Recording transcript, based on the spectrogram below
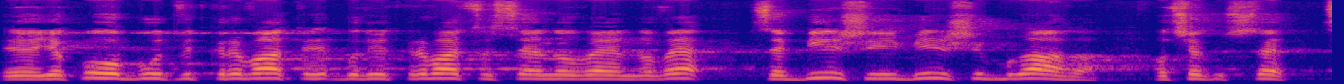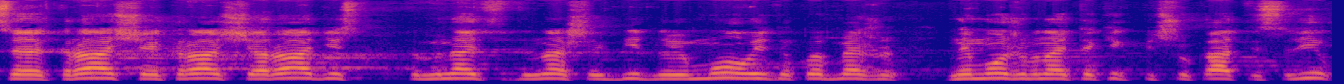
якого буде відкривати, буде відкриватися все нове, нове, все більше і більше блага. Оце все це краща і краща радість. То ми навіть нашою бідною мовою такою обмеженою не можемо навіть таких підшукати слів,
